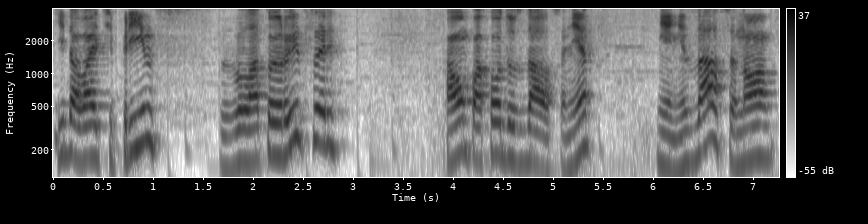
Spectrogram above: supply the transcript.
И давайте принц, золотой рыцарь. А он, походу, сдался, нет? Не, не сдался, но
